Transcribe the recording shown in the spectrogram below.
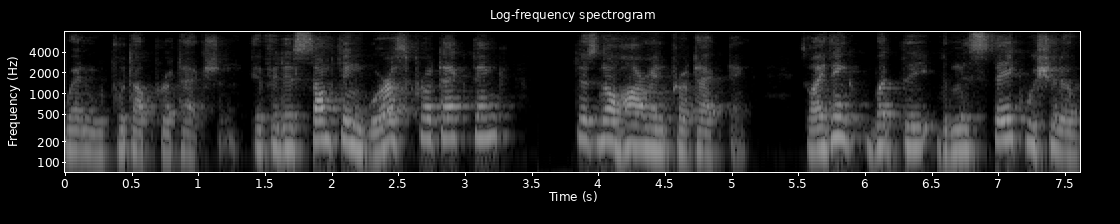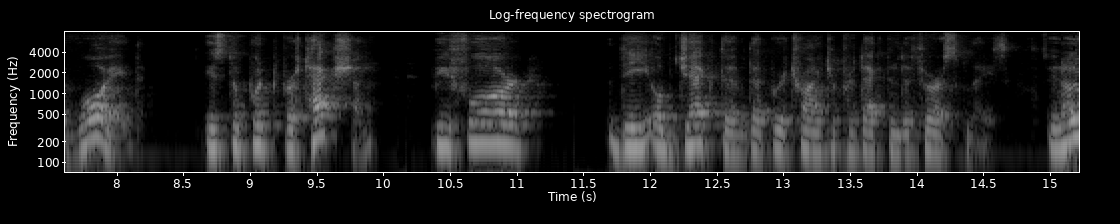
When we put up protection. If it is something worth protecting, there's no harm in protecting. So I think, but the, the mistake we should avoid is to put protection before the objective that we're trying to protect in the first place. So in other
